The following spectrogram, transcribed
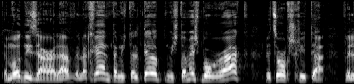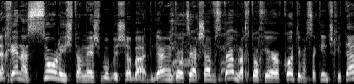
אתה מאוד נזהר עליו, ולכן אתה משתלטל, משתמש בו רק לצורך שחיטה, ולכן אסור להשתמש בו בשבת. גם אם אתה רוצה עכשיו סתם לחתוך ירקות עם הסכין שחיטה,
